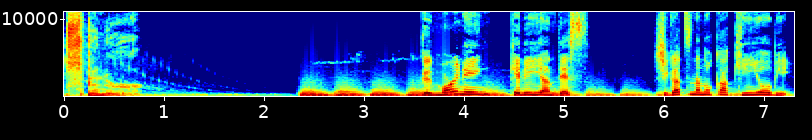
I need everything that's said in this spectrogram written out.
ス p ナー Good morning! ケリーアンです。4月7日金曜日、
